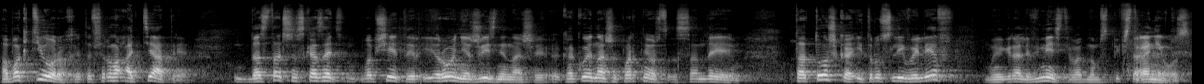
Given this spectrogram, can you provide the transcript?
об актерах, это все равно о театре. Достаточно сказать, вообще это ирония жизни нашей. Какое наше партнерство с Андреем? Татошка и Трусливый Лев мы играли вместе в одном спектакле. Странилось.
